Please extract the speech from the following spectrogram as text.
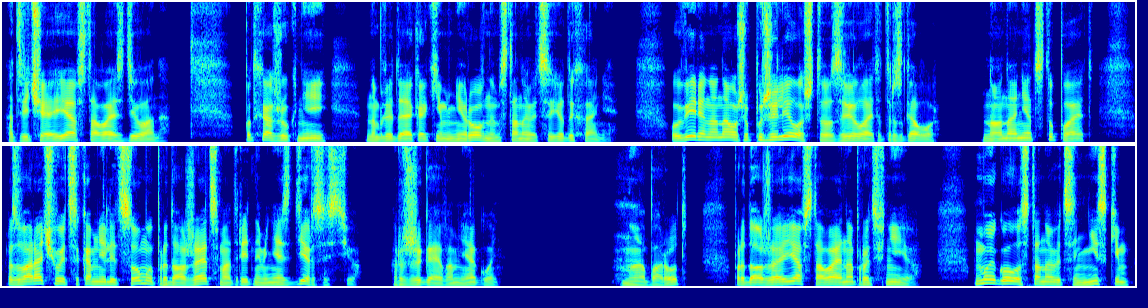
отвечаю я, вставая с дивана. Подхожу к ней, наблюдая, каким неровным становится ее дыхание. Уверен, она уже пожалела, что завела этот разговор. Но она не отступает. Разворачивается ко мне лицом и продолжает смотреть на меня с дерзостью, разжигая во мне огонь. Наоборот, продолжаю я, вставая напротив нее. Мой голос становится низким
